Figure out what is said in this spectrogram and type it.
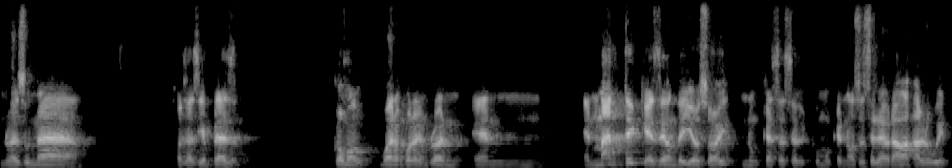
no es una, o sea, siempre es como, bueno, por ejemplo, en, en, en, Mante, que es de donde yo soy, nunca se hace, como que no se celebraba Halloween.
